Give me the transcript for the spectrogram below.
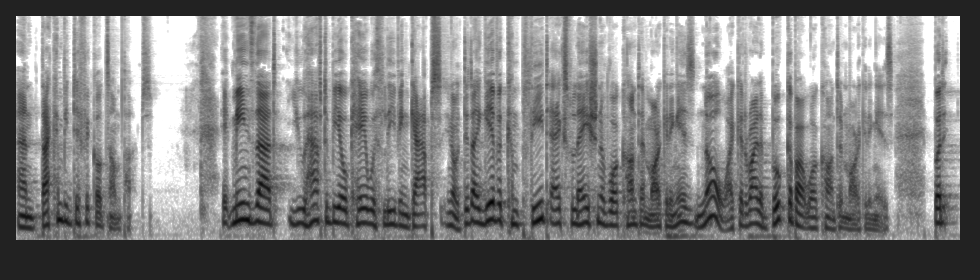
And that can be difficult sometimes. It means that you have to be okay with leaving gaps. You know, did I give a complete explanation of what content marketing is? No, I could write a book about what content marketing is. But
